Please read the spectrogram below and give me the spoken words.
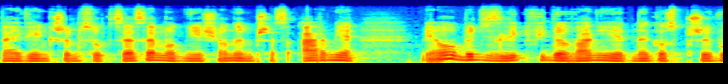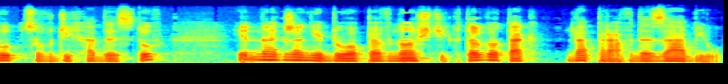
Największym sukcesem odniesionym przez armię miało być zlikwidowanie jednego z przywódców dżihadystów, jednakże nie było pewności, kto go tak naprawdę zabił.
